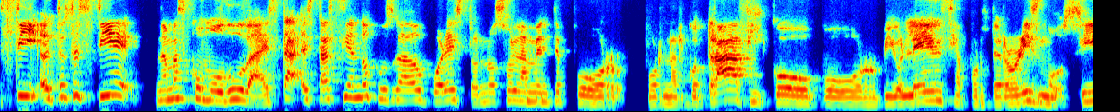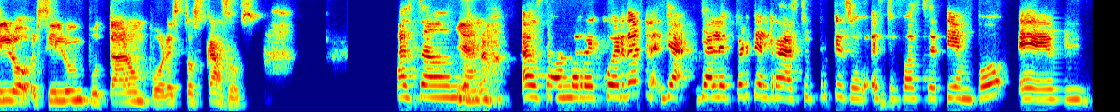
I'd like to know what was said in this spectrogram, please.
sí, entonces sí, nada más como duda, está, está siendo juzgado por esto, no solamente por, por narcotráfico, por violencia, por terrorismo, sí lo, sí lo imputaron por estos casos. Hasta donde, hasta donde recuerdan, ya, ya le perdí el rastro porque eso, esto fue hace tiempo. Em,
